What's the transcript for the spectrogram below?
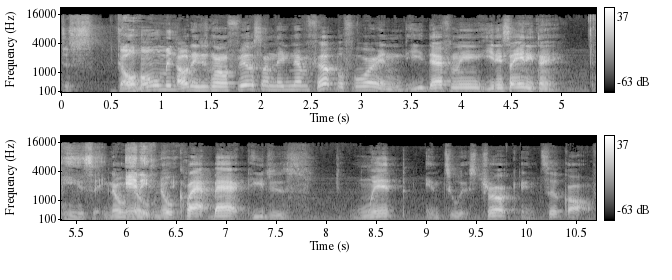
just go home and Told him he was gonna feel something he never felt before, and he definitely he didn't say anything. he didn't say No, no, no clap back. He just went into his truck and took off.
